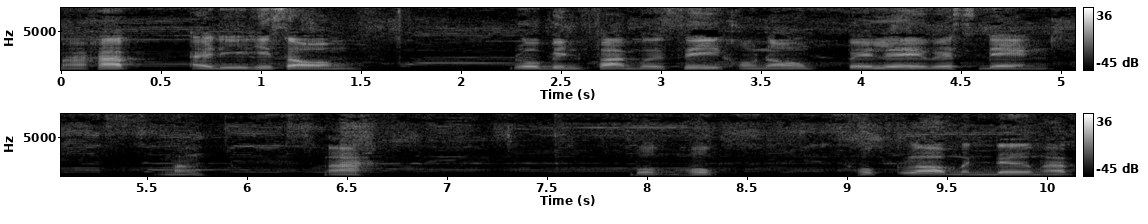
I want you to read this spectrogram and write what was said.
มาครับ ID ที่2โรบินฟาร์มเพอร์ซี่ของน้องเปเล่เวสแดง มั้ง มาบวกหกหกรอบเหมือนเดิมครับ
